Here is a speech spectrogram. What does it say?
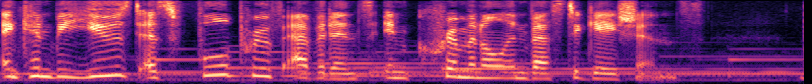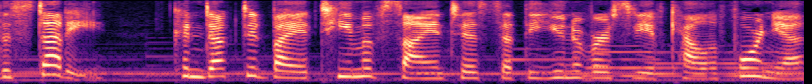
and can be used as foolproof evidence in criminal investigations. The study, conducted by a team of scientists at the University of California,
